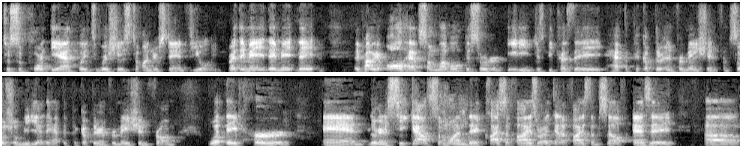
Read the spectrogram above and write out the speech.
to support the athlete's wishes to understand fueling, right? They may they may they they probably all have some level of disordered eating just because they have to pick up their information from social media. They have to pick up their information from what they've heard, and they're going to seek out someone that classifies or identifies themselves as a uh,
